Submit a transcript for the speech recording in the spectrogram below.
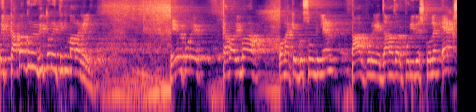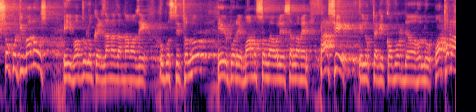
ওই কাবাগরের ভিতরে তিনি মারা গেলেন। এরপরে কাবার ইমাম ওনাকে গোসল দিলেন, তারপরে জানাজার পরিবেশ করলেন। একশো কোটি মানুষ এই ভদ্রলোকের জানাজার নামাজে উপস্থিত হলো। এরপরে মোহাম্মদ সাল্লাহ আলি সাল্লামের পাশে এই লোকটাকে কবর দেওয়া হলো, অথবা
